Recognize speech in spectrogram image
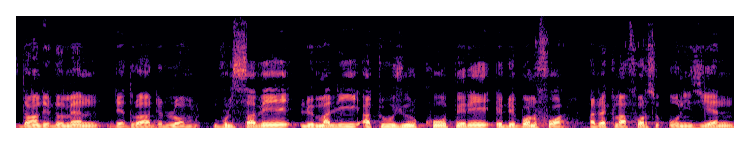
dans le domaine des droits de l'homme. Vous le savez, le Mali a toujours coopéré et de bonne foi avec la force onusienne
